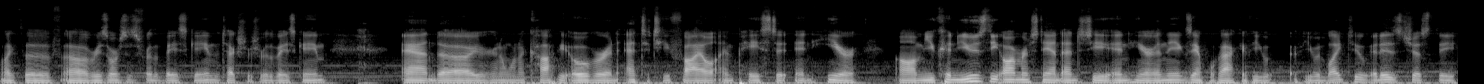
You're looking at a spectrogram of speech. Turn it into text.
like the uh, resources for the base game, the textures for the base game, and uh, you're going to want to copy over an entity file and paste it in here. Um, you can use the armor stand entity in here in the example pack if you if you would like to. It is just the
